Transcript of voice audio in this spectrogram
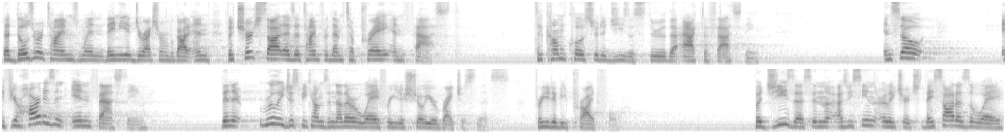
that those were times when they needed direction from God. And the church saw it as a time for them to pray and fast, to come closer to Jesus through the act of fasting. And so, if your heart isn't in fasting, then it really just becomes another way for you to show your righteousness, for you to be prideful. But Jesus, the, as we see in the early church, they saw it as a way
